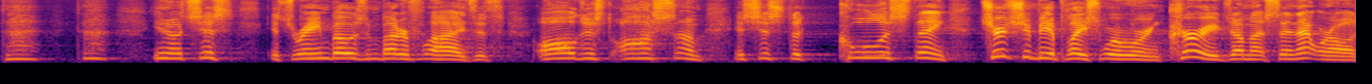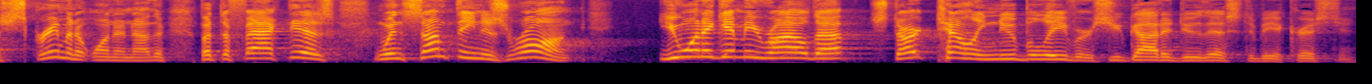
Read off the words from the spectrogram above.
da. You know, it's just, it's rainbows and butterflies. It's all just awesome. It's just the coolest thing. Church should be a place where we're encouraged. I'm not saying that we're all screaming at one another. But the fact is, when something is wrong, you want to get me riled up? Start telling new believers you've got to do this to be a Christian.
